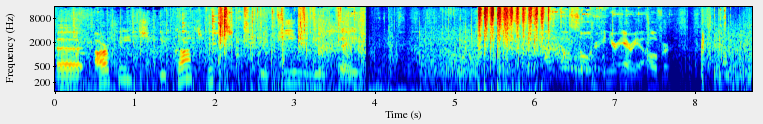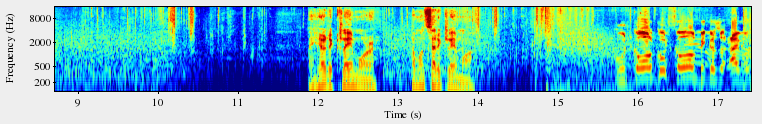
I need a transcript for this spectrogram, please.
Uh, Arvich, you can't switch your team, you say. Hostile soldier in your area. Over. I heard a claymore. Someone said a claymore. Good call, good call, because I was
